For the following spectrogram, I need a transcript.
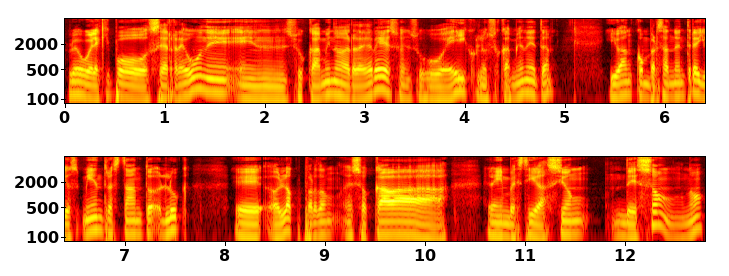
Luego el equipo se reúne en su camino de regreso, en su vehículo, en su camioneta, y van conversando entre ellos. Mientras tanto, Luke, eh, o Locke, perdón, socava la investigación de Son, ¿no?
